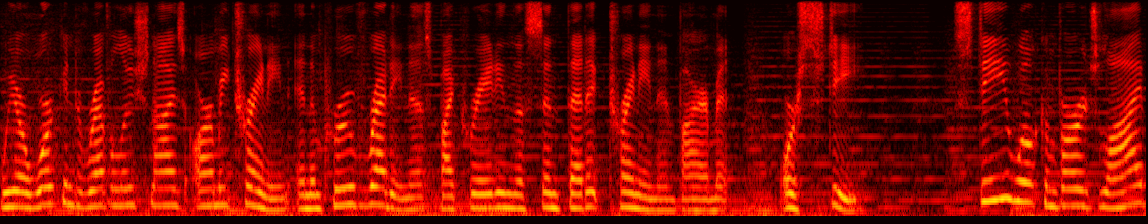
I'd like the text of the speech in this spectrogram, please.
we are working to revolutionize Army training and improve readiness by creating the Synthetic Training Environment, or STE. STE will converge live,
